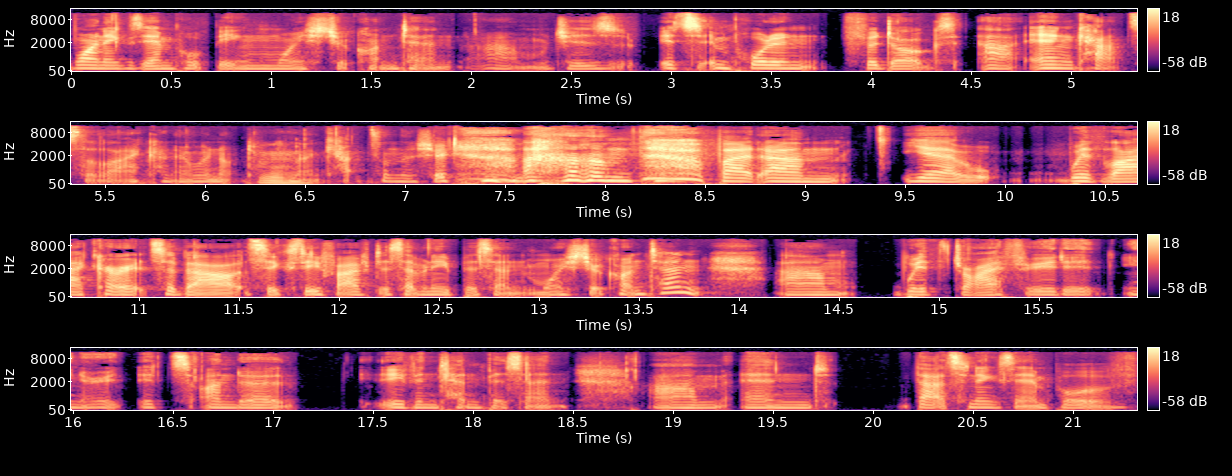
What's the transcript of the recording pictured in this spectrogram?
one example being moisture content, um, which is it's important for dogs uh, and cats alike. I know we're not talking Mm. about cats on the show, um, but um, yeah, with Lyka, it's about sixty-five to seventy percent moisture content. Um, with dry food, it you know it's under even ten percent, um, and that's an example of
